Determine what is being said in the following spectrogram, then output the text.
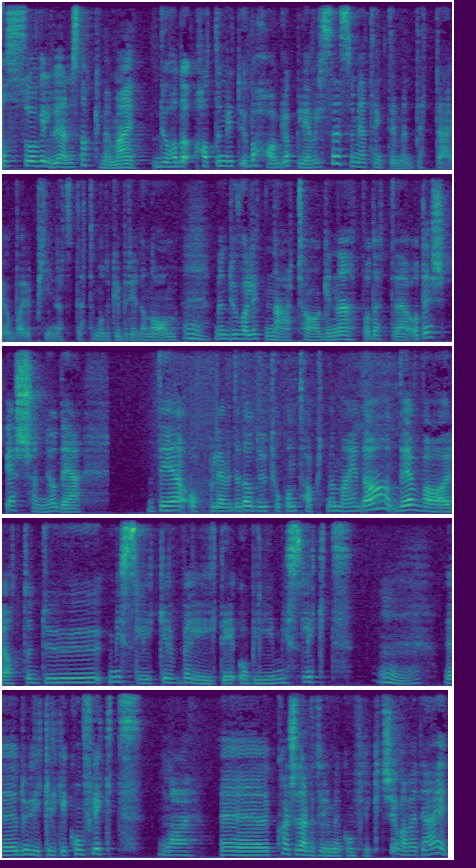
og så ville du gjerne snakke med meg Du hadde hatt en litt ubehagelig opplevelse som jeg tenkte men dette er jo bare peanuts. Dette må du ikke bry deg noe om. Men du var litt nærtagende på dette, og det, jeg skjønner jo det. Det jeg opplevde da du tok kontakt med meg da, det var at du misliker veldig å bli mislikt. Mm. Du liker ikke konflikt. Nei. Eh, kanskje er det til og med konfliktsky, hva vet jeg.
